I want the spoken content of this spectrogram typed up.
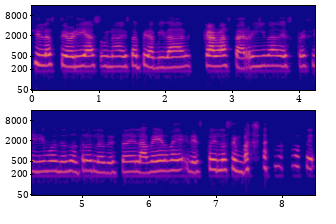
Y las teorías, una esta piramidal, caro hasta arriba, después seguimos nosotros los de esta de la verde, después los embajadores.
